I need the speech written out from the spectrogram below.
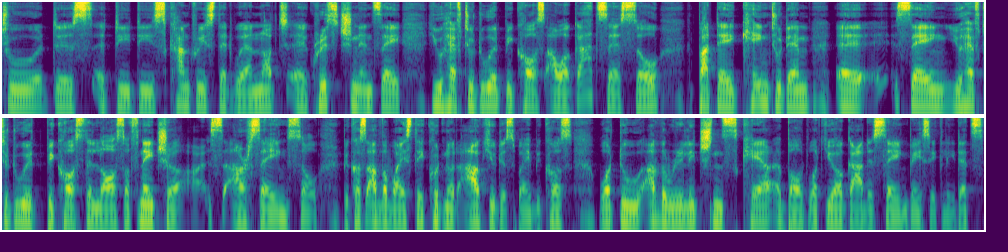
to this uh, the, these countries that were not uh, Christian and say you have to do it because our God says so, but they came to them uh, saying you have to do it because the laws of nature are, are saying so, because otherwise they could not argue this way. Because what do other religions care about what your God is saying? Basically, that's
